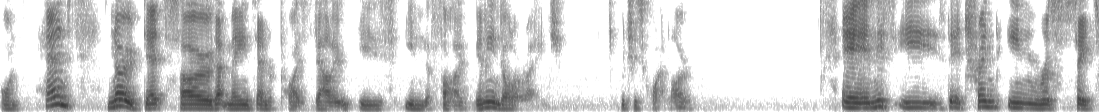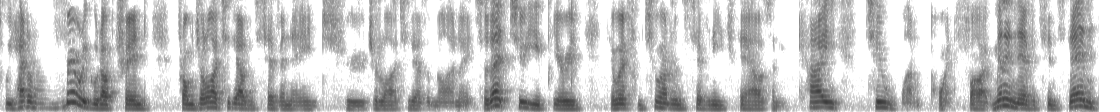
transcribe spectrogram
on hand. No debt, so that means enterprise value is in the $5 million range, which is quite low and this is their trend in receipts. We had a very good uptrend from July 2017 to July 2019. So that two-year period, they went from 270,000k to 1.5 million. Ever since then,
